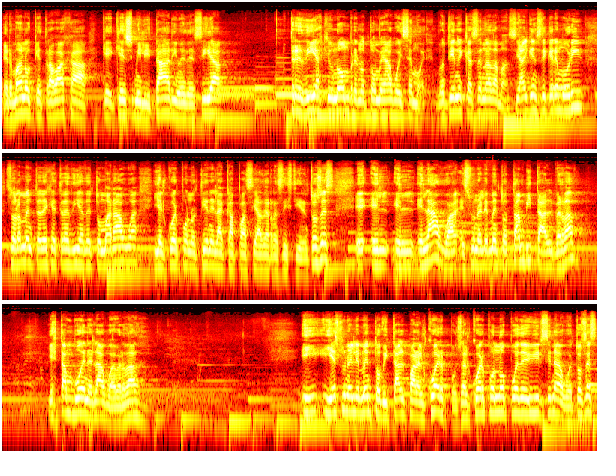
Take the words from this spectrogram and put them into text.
hermano que trabaja, que es militar y me decía, tres días que un hombre no tome agua y se muere. No tiene que hacer nada más. Si alguien se quiere morir, solamente deje tres días de tomar agua y el cuerpo no tiene la capacidad de resistir. Entonces, eh, el, agua es un elemento tan vital, ¿verdad? Y es tan buena el agua, ¿verdad? Y, y, es un elemento vital para el cuerpo. O sea, el cuerpo no puede vivir sin agua. Entonces,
